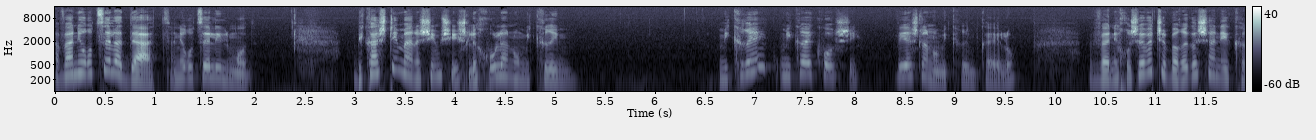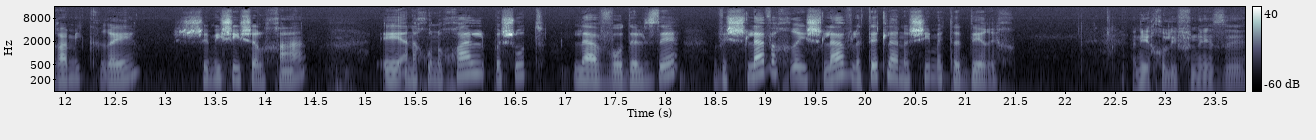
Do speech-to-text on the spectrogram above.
אבל אני רוצה לדעת, אני רוצה ללמוד. ביקשתי מאנשים שישלחו לנו מקרים. מקרי, מקרי קושי, ויש לנו מקרים כאלו. ואני חושבת שברגע שאני אקרא מקרה שמישהי שלחה, אה, אנחנו נוכל פשוט לעבוד על זה, ושלב אחרי שלב לתת לאנשים את הדרך. אני יכול לפני זה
